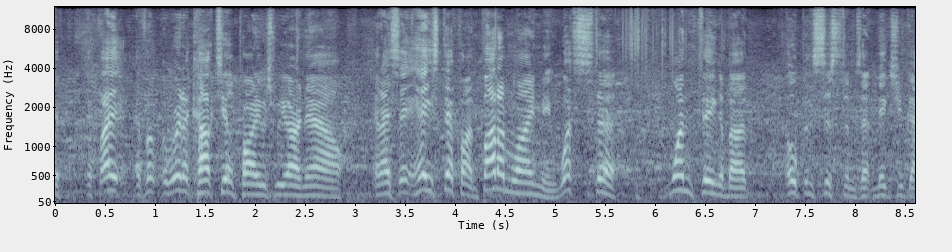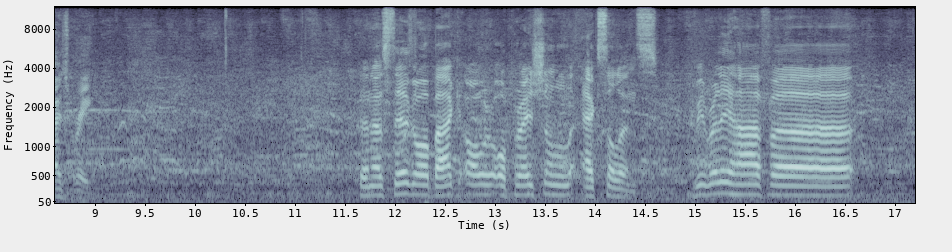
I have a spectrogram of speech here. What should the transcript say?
If, if, I, if we're at a cocktail party, which we are now, and I say, hey Stefan, bottom line me, what's the one thing about open systems that makes you guys great? Then I still go back our operational excellence. We really have uh,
